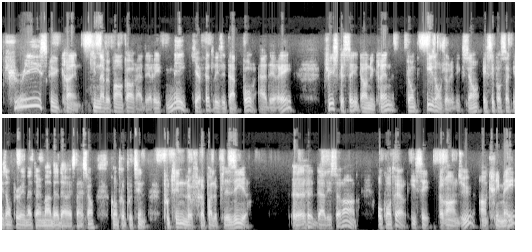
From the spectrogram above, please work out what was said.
puisque l'Ukraine, qui n'avait pas encore adhéré, mais qui a fait les étapes pour adhérer, puisque c'est en Ukraine, donc ils ont juridiction et c'est pour ça qu'ils ont pu émettre un mandat d'arrestation contre Poutine. Poutine ne leur fera pas le plaisir euh, d'aller se rendre. Au contraire, il s'est rendu en Crimée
